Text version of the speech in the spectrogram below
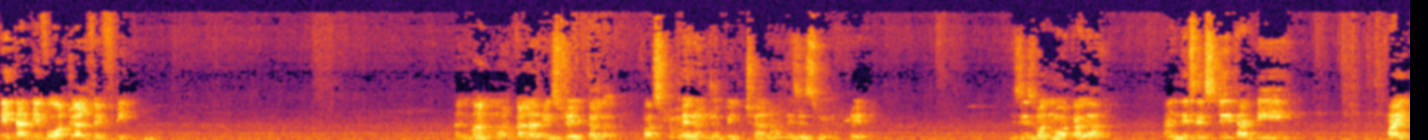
T34 1250 and one more color is red color first maroon చూపించాను. This is red this is one more colour and this is T thirty five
